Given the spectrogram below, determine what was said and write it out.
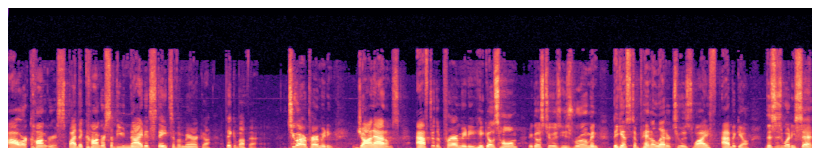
our Congress, by the Congress of the United States of America. Think about that. Two hour prayer meeting. John Adams, after the prayer meeting, he goes home, he goes to his, his room, and begins to pen a letter to his wife, Abigail. This is what he said.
